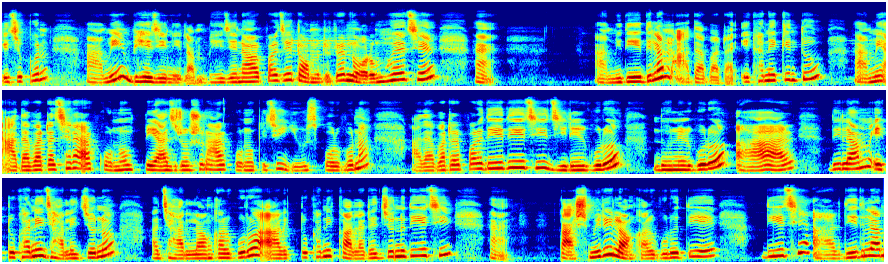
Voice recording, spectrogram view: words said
কিছুক্ষণ আমি ভেজে নিলাম। ভেজে নেওয়ার পর যে টমেটোটা নরম হয়েছে হ্যাঁ আমি দিয়ে দিলাম আদা বাটা। এখানে কিন্তু আমি আদা বাটা ছাড়া আর কোনো পেঁয়াজ, রসুন আর কোনো কিছু ইউজ করব না। আদা বাটার পরে দিয়ে দিয়েছি জিরের গুঁড়ো, ধনের গুঁড়ো আর দিলাম একটুখানি ঝালের জন্য, ঝাল লঙ্কার গুঁড়ো আর একটুখানি কালারের জন্য দিয়েছি হ্যাঁ। কাশ্মীরি লঙ্কার গুঁড়ো দিয়ে দিয়েছি আর দিয়ে দিলাম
